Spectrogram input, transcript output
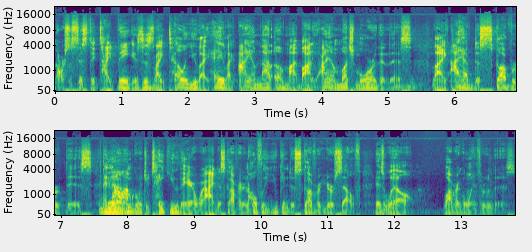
narcissistic type thing it's just like telling you like hey like i am not of my body i am much more than this like i have discovered this and now i'm going to take you there where i discovered and hopefully you can discover yourself as well while we're going through this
